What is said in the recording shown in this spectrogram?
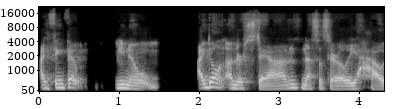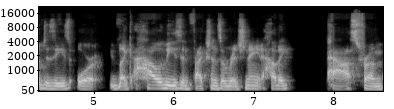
i think that you know i don't understand necessarily how disease or like how these infections originate how they pass from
